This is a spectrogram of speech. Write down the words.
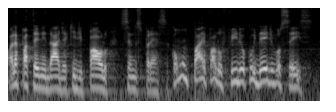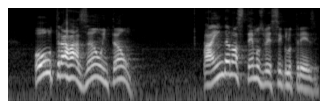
Olha a paternidade aqui de Paulo sendo expressa. Como um pai fala ao filho, eu cuidei de vocês. Outra razão, então, Ainda nós temos versículo 13.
